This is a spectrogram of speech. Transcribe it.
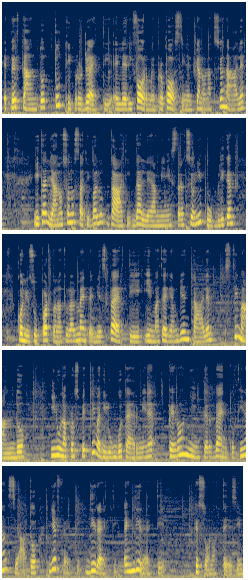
E pertanto tutti i progetti e le riforme proposti nel piano nazionale italiano sono stati valutati dalle amministrazioni pubbliche con il supporto naturalmente di esperti in materia ambientale, stimando in una prospettiva di lungo termine per ogni intervento finanziato gli effetti diretti e indiretti che sono attesi.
